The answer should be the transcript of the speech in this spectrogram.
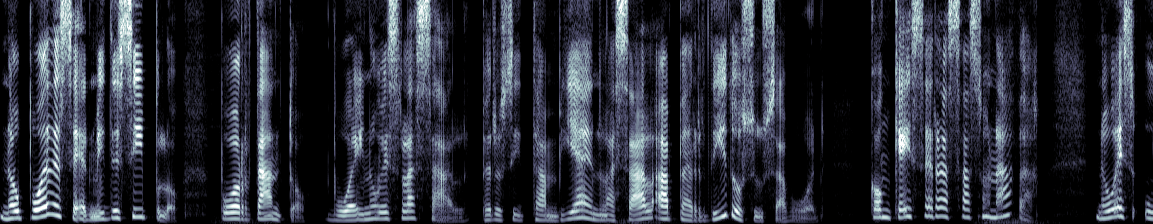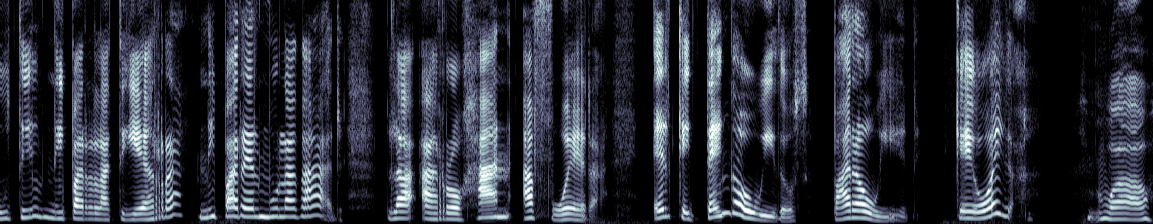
no puede ser mi discípulo. Por tanto, bueno es la sal, pero si también la sal ha perdido su sabor, ¿con qué será sazonada? No es útil ni para la tierra ni para el muladar. La arrojan afuera. El que tenga oídos para oír, que oiga. Wow.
